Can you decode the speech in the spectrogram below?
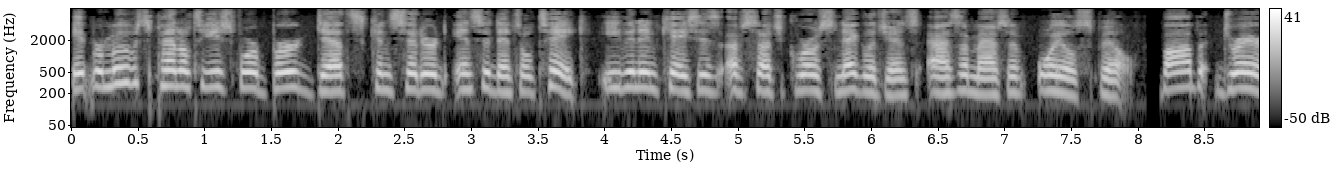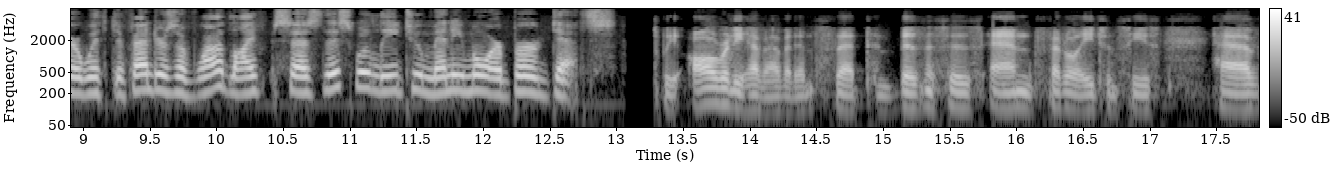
It removes penalties for bird deaths considered incidental take, even in cases of such gross negligence as a massive oil spill. Bob Dreher with Defenders of Wildlife says this will lead to many more bird deaths. We already have evidence that businesses and federal agencies have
